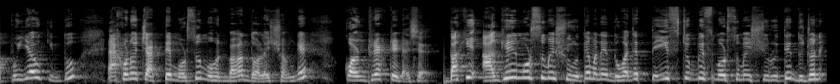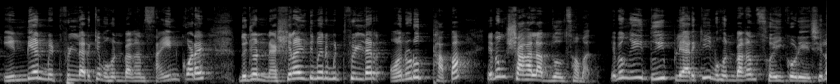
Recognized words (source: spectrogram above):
আপুইয়াও কিন্তু এখনও চারটে মরশুম মোহনবাগান দলের সঙ্গে কন্ট্রাক্টেড আছে। বাকি আগের মরশুমের শুরুতে মানে দু হাজার তেইশ চব্বিশ মরশুমের শুরুতে দুজন ইন্ডিয়ান মিডফিল্ডারকে মোহনবাগান সাইন করে। দুজন ন্যাশনাল টিমের মিডফিল্ডার অনুরূপ থাপা এবং শাহাল আব্দুল সামাদ। এবং এই দুই প্লেয়ারকেই মোহনবাগান সই করিয়েছিল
